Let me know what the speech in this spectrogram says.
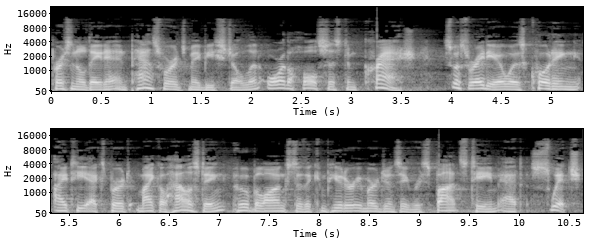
Personal data and passwords may be stolen or the whole system crash. Swiss Radio was quoting IT expert Michael Hausding, who belongs to the Computer Emergency Response Team at Switch.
